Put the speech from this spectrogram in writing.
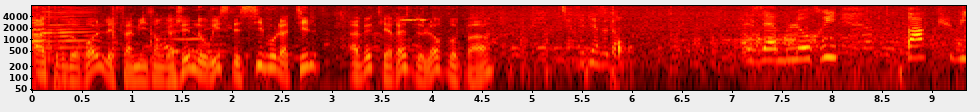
À tour de rôle, les familles engagées nourrissent les six volatiles avec les restes de leur repas. Tiens, mets bien dedans. Ils aiment le riz pas cuit.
